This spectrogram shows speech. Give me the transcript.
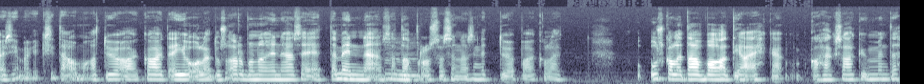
esimerkiksi sitä omaa työaikaa, että ei ole oletusarvona enää se, että mennään Mm. sataprosessina sinne työpaikalle. Et uskalletaan vaatia ehkä 80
